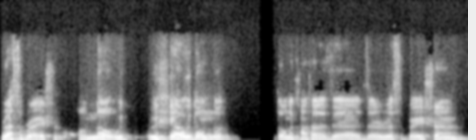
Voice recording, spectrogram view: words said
respiration. Oh no, we, we here we don't know, don't consider the the respiration.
